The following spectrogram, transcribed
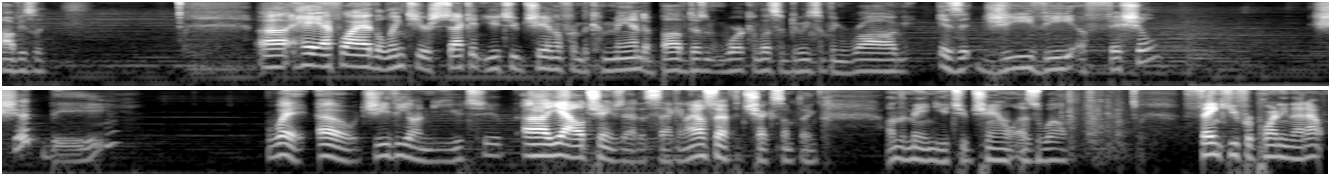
obviously. Uh, hey, FYI, the link to your second YouTube channel from the command above doesn't work unless I'm doing something wrong. Is it GV official? Should be. Wait, oh, GV on YouTube? Uh, yeah, I'll change that in a second. I also have to check something on the main YouTube channel as well. Thank you for pointing that out.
